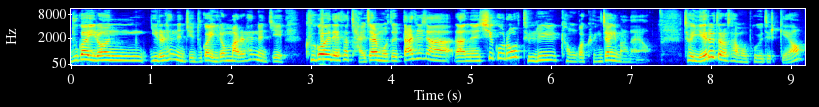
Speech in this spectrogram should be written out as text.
누가 이런 일을 했는지, 누가 이런 말을 했는지, 그거에 대해서 잘잘못을 따지자라는 식으로 들릴 경우가 굉장히 많아요. 저 예를 들어서 한번 보여드릴게요.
